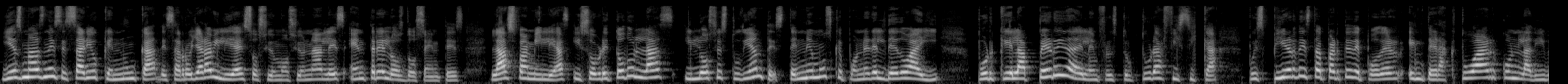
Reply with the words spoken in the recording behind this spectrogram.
y es más necesario que nunca desarrollar habilidades socioemocionales entre los docentes, las familias y sobre todo las y los estudiantes. Tenemos que poner el dedo ahí porque la pérdida de la infraestructura física pues pierde esta parte de poder interactuar con la diversidad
